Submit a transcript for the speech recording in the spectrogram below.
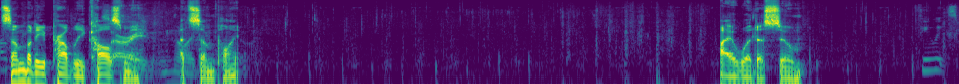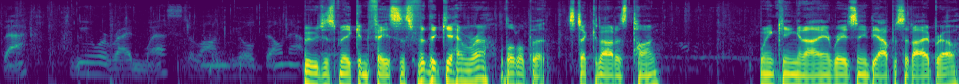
Somebody probably calls Sorry, me no at some point. I would assume. A few weeks back, we were riding west along the old Belknap. We were just making faces for the camera a little bit, sticking out his tongue, winking an eye, raising the opposite eyebrow,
